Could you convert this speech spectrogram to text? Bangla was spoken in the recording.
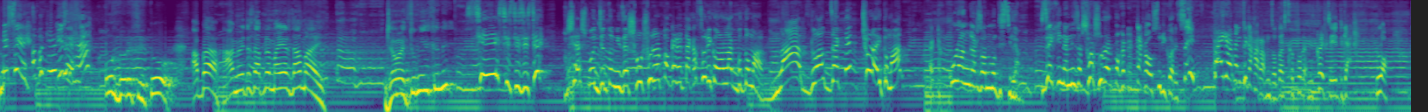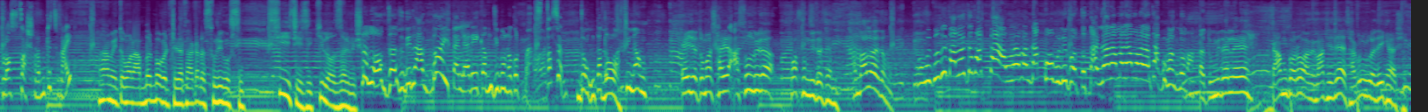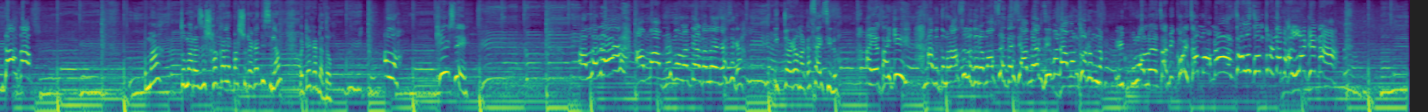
কিসে আবার কি কিসে হ্যাঁ তোর ধরেছি তো আব্বা আমি হইতেছে আপনার মায়ের জামাই জামাই তুমি এখানে সি সি সি সি সি। শেষ পর্যন্ত নিজের শ্বশুরের পকেটের টাকা চুরি করা লাগবে তোমার লাজ লজ্জা কিচ্ছু নাই তোমার একটা কুলাঙ্গার জন্ম দিছিলাম যে কিনা নিজের শ্বশুরের পকেটের টাকাও চুরি করে সেই বাইরে এখান থেকে হারাম যাদা আজকে তোর আমি খাইছে এদিকে ল লজ্জা সরম কিছু নাই আমি তোমার আব্বার পকেট থেকে টাকাটা চুরি করছি ছি ছি ছি কি লজ্জার বিষয়। লজ্জা যদি লাগবেই তাহলে আর এই কাম জীবনে করতে পারতেছেন দমটা তো দম। পাচ্ছি না এই যে তোমার শাড়ির আসল দুইটা পছন্দ দিতেছেন আমি ভালো হয়ে যাব। তুমি যদি ভালো হতে পারতা আল্লাহ আমার ডাক কবুলি করতো তাইলে আর আমার এমন থাকুন লাগতো না। তুমি তাহলে কাম করো আমি মাঠে যাই ছাগলগুলো দেখে আসি। দাও দাও। মা তোমার যে সকালে পাঁচশো টাকা দিছিলাম ওই টাকাটা দাও। আল্লাহ কি হয়েছে একটু আমার কাছে আইছিল। আইয়া কয় কি, আমি তোমার আসলে ধরে মাফ চাইতেছি, আমি আর জীবনে এমন করুম না। এই পোলা লয়ে আমি কই যাব আমি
